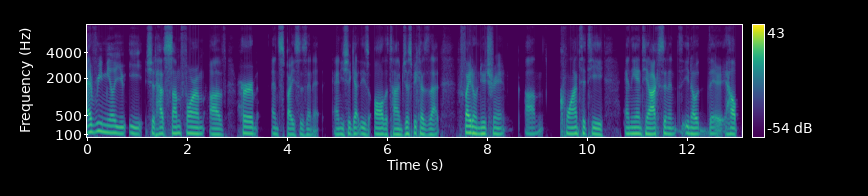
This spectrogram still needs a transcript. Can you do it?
every meal you eat should have some form of herb and spices in it. And you should get these all the time just because that phytonutrient um, quantity and the antioxidants, you know, they help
